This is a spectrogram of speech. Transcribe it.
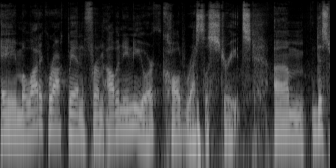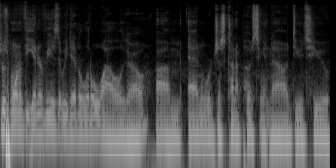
a melodic rock band from Albany, New York called Restless Streets. Um, this was one of the interviews that we did a little while ago, um, and we're just kind of posting it now due to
